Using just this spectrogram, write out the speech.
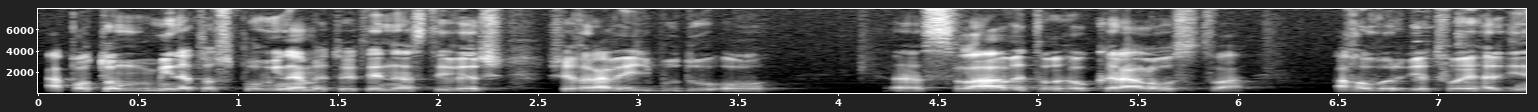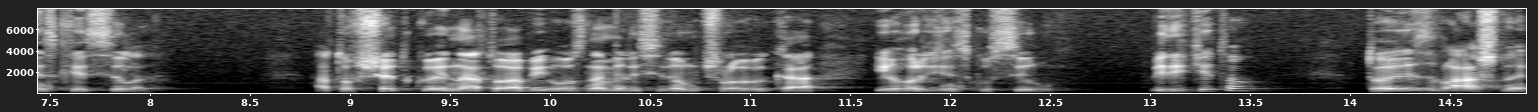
a potom my na to spomíname, to je ten 11. verš, že vraviť budú o e, sláve tvojho kráľovstva a hovoriť o tvojej hrdinskej sile. A to všetko je na to, aby oznámili synom človeka jeho hrdinskú silu. Vidíte to? To je zvláštne.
